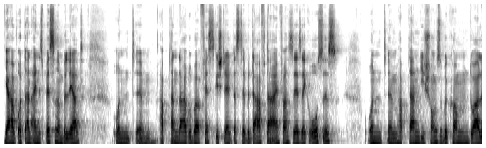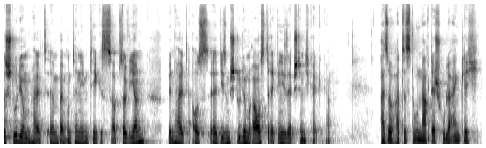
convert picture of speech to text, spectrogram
ja, wurde dann eines Besseren belehrt und ähm, habe dann darüber festgestellt, dass der Bedarf da einfach sehr, sehr groß ist und ähm, habe dann die Chance bekommen, duales Studium halt ähm, beim Unternehmen Tekes zu absolvieren. Bin halt aus äh, diesem Studium raus direkt in die Selbstständigkeit gegangen. Also hattest du nach der Schule eigentlich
